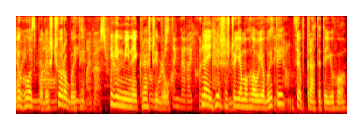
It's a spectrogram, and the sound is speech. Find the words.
Господи, що робити? Він мій найкращий друг. Найгірше, що я могла уявити, це втратити його.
